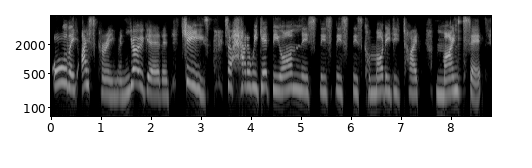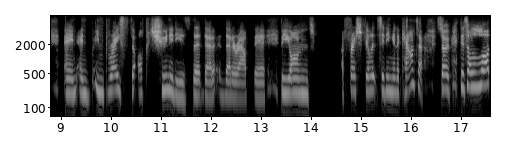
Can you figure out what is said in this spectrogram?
all the ice cream and yogurt and cheese. So how do we get beyond this this this this commodity type mindset and and embrace the opportunities that that that are out there beyond a fresh fillet sitting in a counter. So there's a lot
